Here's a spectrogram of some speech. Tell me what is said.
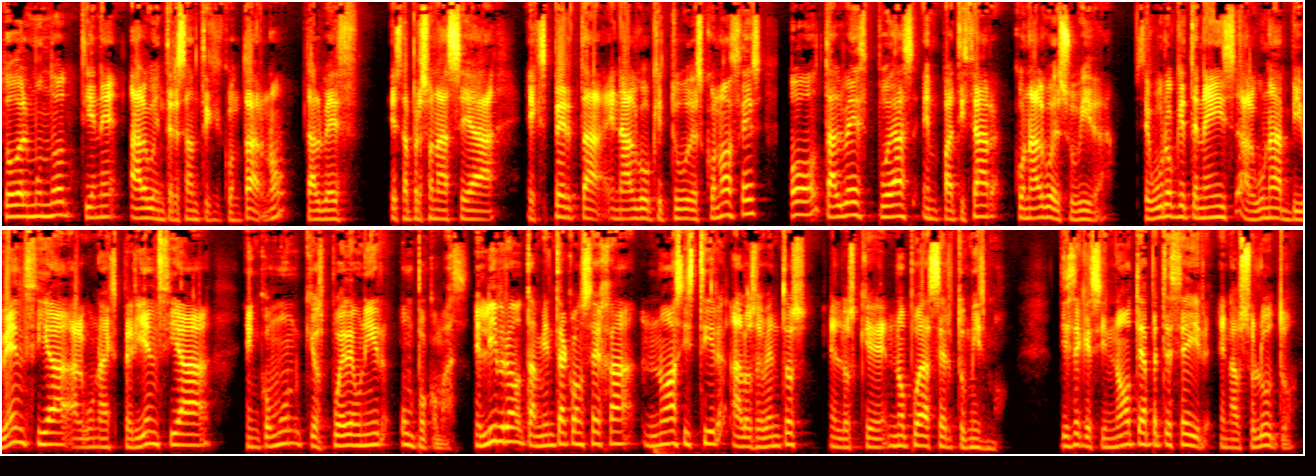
todo el mundo tiene algo interesante que contar, ¿no? Tal vez esa persona sea experta en algo que tú desconoces o tal vez puedas empatizar con algo de su vida. Seguro que tenéis alguna vivencia, alguna experiencia en común que os puede unir un poco más. El libro también te aconseja no asistir a los eventos en los que no puedas ser tú mismo. Dice que si no te apetece ir en absoluto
